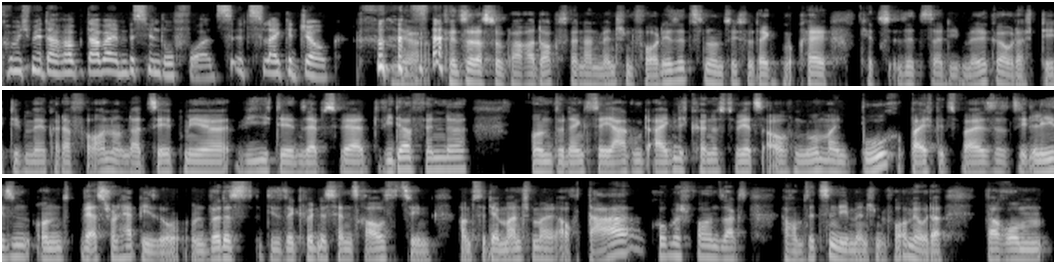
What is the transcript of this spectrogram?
komme ich mir dar dabei ein bisschen doof vor. It's, it's like a joke. Ja, findest du das so paradox, wenn dann Menschen vor dir sitzen und sich so denken, okay, jetzt sitzt da die Milka oder steht die Milka da vorne und erzählt mir, wie ich den Selbstwert wiederfinde. Und du denkst dir, ja gut, eigentlich könntest du jetzt auch nur mein Buch beispielsweise lesen und wärst schon happy so und würdest diese Quintessenz rausziehen. Kommst du dir manchmal auch da komisch vor und sagst, warum sitzen die Menschen vor mir oder warum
